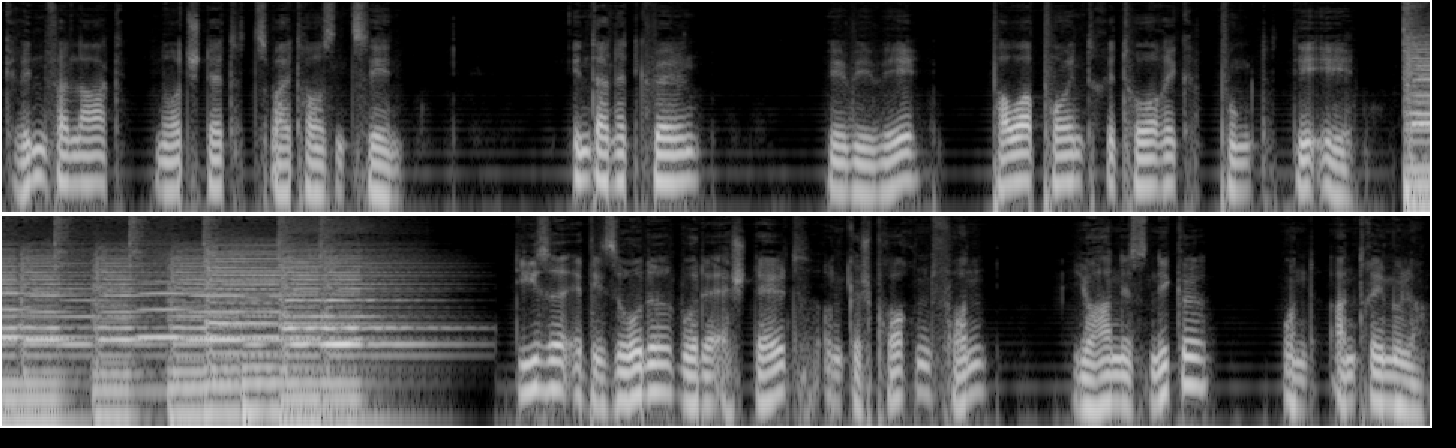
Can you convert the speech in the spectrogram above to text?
Grimm Verlag Nordstedt 2010 Internetquellen www.powerpointrhetorik.de Diese Episode wurde erstellt und gesprochen von Johannes Nickel und André Müller.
